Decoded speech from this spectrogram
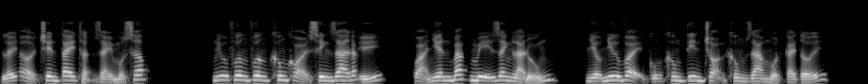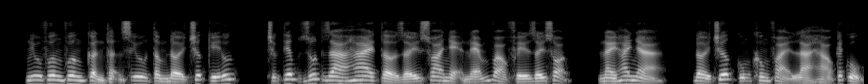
Lấy ở trên tay thật dày một sấp. Như phương phương không khỏi sinh ra đắc ý, quả nhiên bác Mỹ danh là đúng, nhiều như vậy cũng không tin chọn không ra một cái tới. Như phương phương cẩn thận siêu tầm đời trước ký ức, trực tiếp rút ra hai tờ giấy xoa nhẹ ném vào phế giấy soạn, này hai nhà, đời trước cũng không phải là hảo kết cục.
